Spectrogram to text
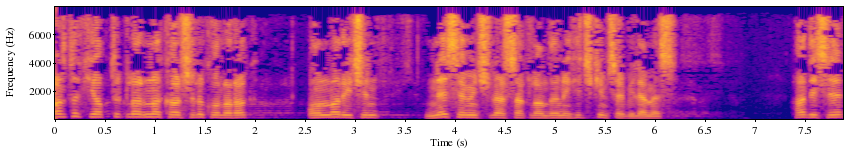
Artık yaptıklarına karşılık olarak onlar için ne sevinçler saklandığını hiç kimse bilemez. Hadisi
